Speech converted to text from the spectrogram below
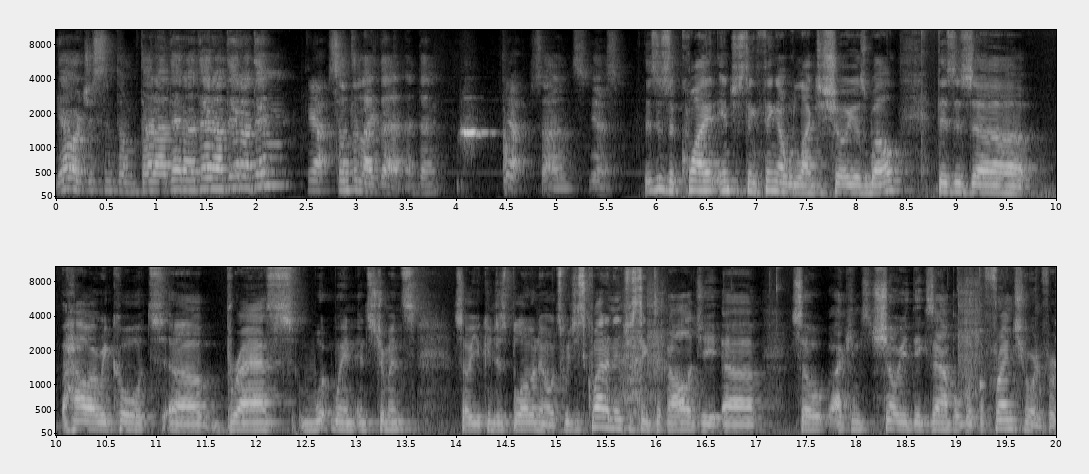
Yeah or just some dum da da da da da da dim Yeah. something like that and then Yeah. silence yes. This is a quite interesting thing i would like to show you as well. This is uh, how i record uh, brass woodwind instruments. So you can just blow notes which is quite an interesting technology. Uh, so i can show you the example with the french horn for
